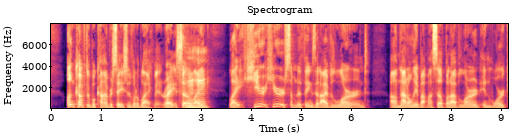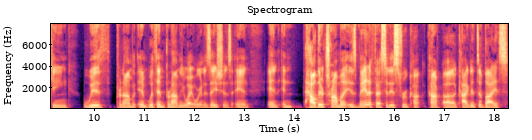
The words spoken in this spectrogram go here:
uncomfortable conversations with a black man, right? So Mhm. like like here here are some of the things that I've learned um, not only about myself but I've learned in working with predominantly within predominantly white organizations. And and and how their trauma is manifested is through co- co- uh, cognitive bias.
